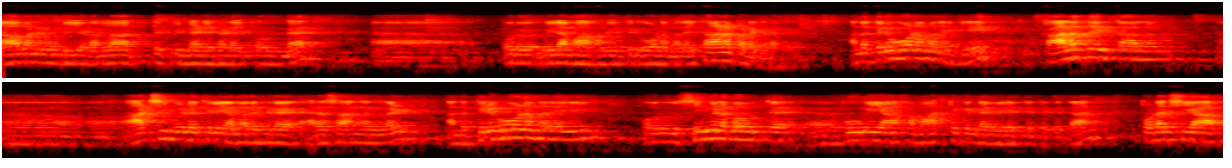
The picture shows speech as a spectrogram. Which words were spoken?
ராவணனுடைய வரலாற்று பின்னணிகளை கொண்ட ஒரு நிலமாகவே திருகோணமலை காணப்படுகிறது. அந்த திருகோணமலையிலே காலத்திற்காலம் காலம் ஆட்சி பீடத்திலே அமர்கிற அரசாங்கங்கள் அந்த திருகோணமலையை ஒரு சிங்கள பௌத்த பூமியாக மாற்றுகின்ற விதத்திற்கு தான் தொடர்ச்சியாக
